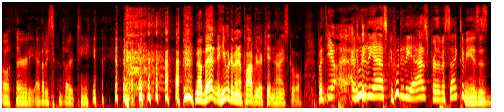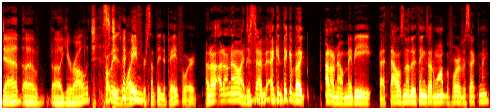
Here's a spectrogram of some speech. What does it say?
Oh, 30. I thought he said 13. now then, he would have been a popular kid in high school. But you know, I, I can who think- did he ask? Who did he ask for the vasectomy? Is his dad a, a urologist? probably his I wife mean, or something to pay for it. I don't. I don't know. I just. I, I can think of like I don't know, maybe a thousand other things I'd want before a vasectomy.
